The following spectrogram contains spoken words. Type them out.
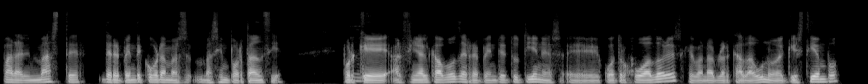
para el máster, de repente cobra más, más importancia. Mm, Porque al fin y al cabo, de repente tú tienes eh, cuatro jugadores que van a hablar cada uno X tiempo,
